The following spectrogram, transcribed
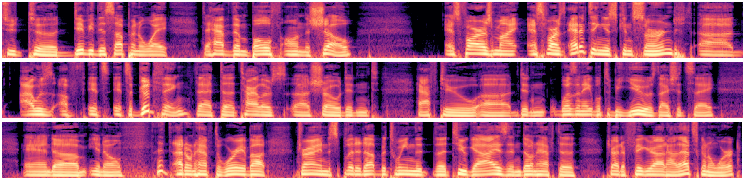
to to divvy this up in a way to have them both on the show. As far as my as far as editing is concerned, uh, I was uh, it's it's a good thing that uh, Tyler's uh, show didn't have to uh, didn't wasn't able to be used, I should say and um, you know I don't have to worry about trying to split it up between the, the two guys and don't have to try to figure out how that's going to work.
